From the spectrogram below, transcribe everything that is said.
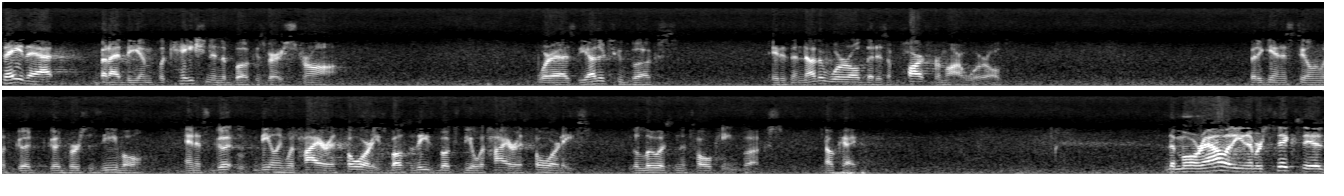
say that, but I, the implication in the book is very strong. Whereas the other two books, it is another world that is apart from our world. But again, it's dealing with good, good versus evil, and it's good dealing with higher authorities. Both of these books deal with higher authorities, the Lewis and the Tolkien books. Okay. The morality, number six, is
